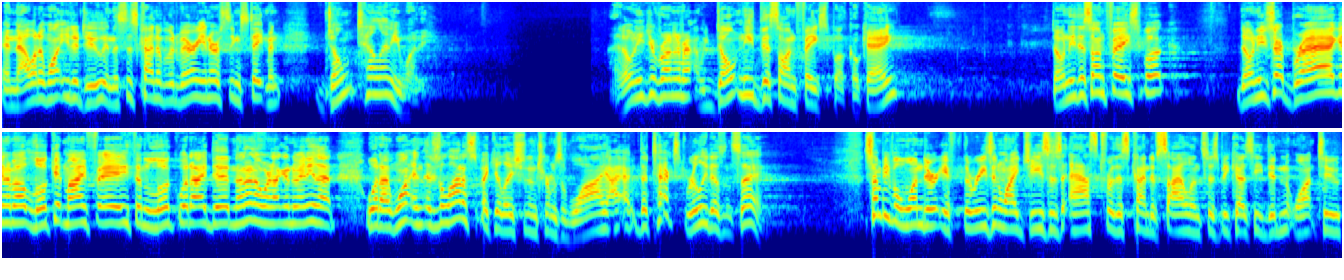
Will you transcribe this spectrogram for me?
And now, what I want you to do, and this is kind of a very interesting statement don't tell anybody. I don't need you running around. We don't need this on Facebook, okay? Don't need this on Facebook. Don't you start bragging about, look at my faith and look what I did. No, no, no, we're not going to do any of that. What I want, and there's a lot of speculation in terms of why. I, the text really doesn't say. Some people wonder if the reason why Jesus asked for this kind of silence is because he didn't want to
